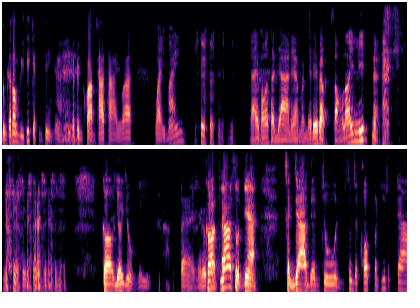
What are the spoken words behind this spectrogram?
มันก็ต้องมีที่เก็บจริงๆอ่านี่ก็เป็นความท้าทายว่าไหวไหมใช่เพราะสัญญาเนี่ยมันไม่ได้แบบสองร้อยลิตรเนี่ยก็เยอะอยู่เยอะอยู่นะครับใช่ก็ล่าสุดเนี่ย สัญญาเดือนจูน ซึ่งจะครบวันที่สิบเก้า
